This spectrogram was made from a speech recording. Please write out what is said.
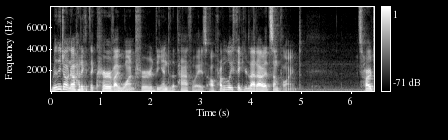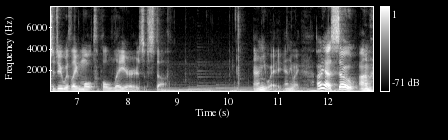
really don't know how to get the curve i want for the end of the pathways i'll probably figure that out at some point it's hard to do with like multiple layers of stuff. Anyway, anyway. Oh yeah, so um,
